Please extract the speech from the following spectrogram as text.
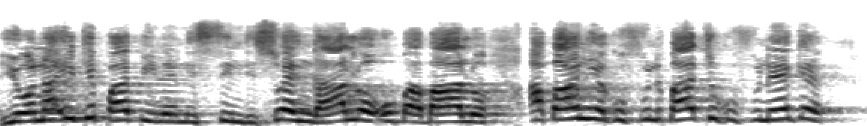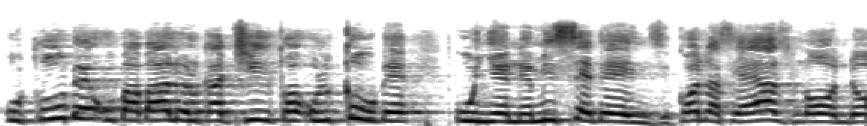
Yona ithi ibhayibhile nisindiswe ngalo ubabalo. Abanye kufune bathi kufuneke uxube ubabalo lukathixo uluxube kunye nemisebenzi. Kodwa siyayazi loo nto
